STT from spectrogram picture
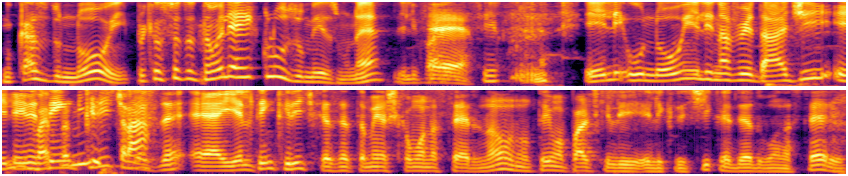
No caso do Noe, porque o Santo Antão ele é recluso mesmo, né? Ele vai é. se recluir, né? Ele, o Noe, ele na verdade, ele, ele vai para ministrar. Críticas, né? É, e ele tem críticas, né? Também acho que é o monastério, não? Não tem uma parte que ele, ele critica a ideia do monastério?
